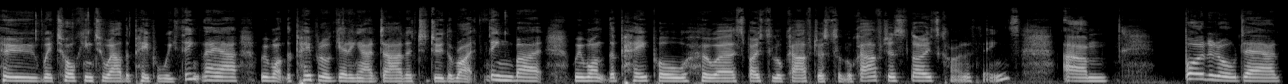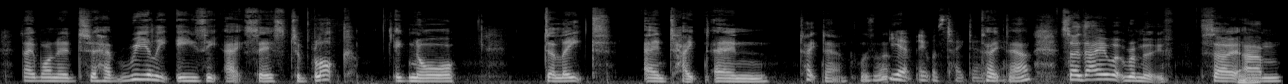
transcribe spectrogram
who we're talking to are the people we think they are. We want the people who are getting our data to do the right thing by it. We want the people who are supposed to look after us to look after us, those kind of things. Um, boiled it all down. They wanted to have really easy access to block, ignore, delete, and take and take down, wasn't it? Yeah, it was takedown. Take yeah. down. So they were remove. So um,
